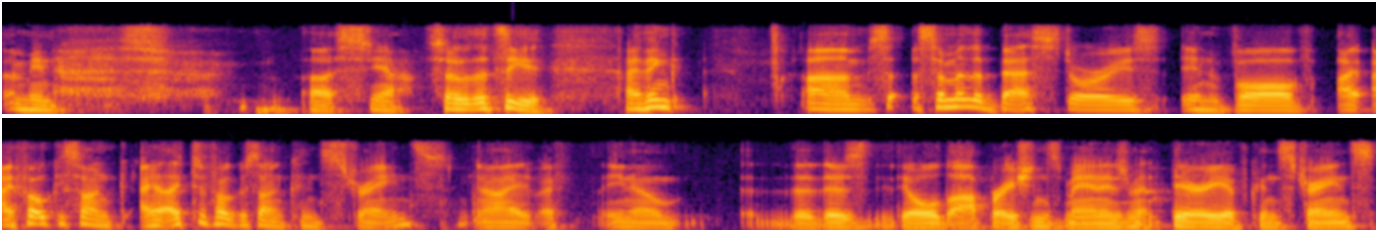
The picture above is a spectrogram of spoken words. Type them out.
I mean, us, yeah. So let's see. I think um, so, some of the best stories involve. I, I, focus on. I like to focus on constraints. You know, I, I you know, the, there's the old operations management theory of constraints,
